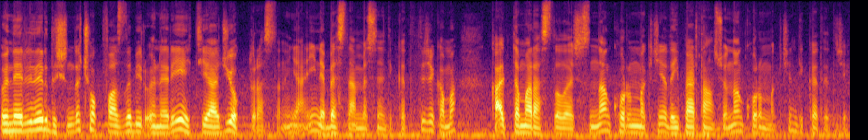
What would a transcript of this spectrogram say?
önerileri dışında çok fazla bir öneriye ihtiyacı yoktur hastanın. Yani yine beslenmesine dikkat edecek ama kalp damar hastalığı açısından korunmak için ya da hipertansiyondan korunmak için dikkat edecek.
